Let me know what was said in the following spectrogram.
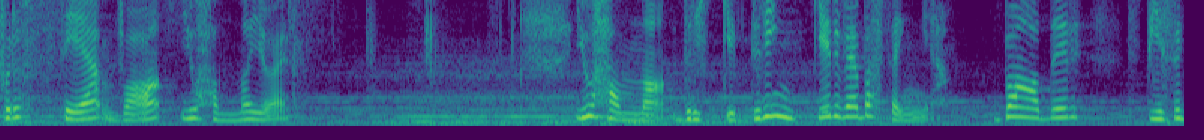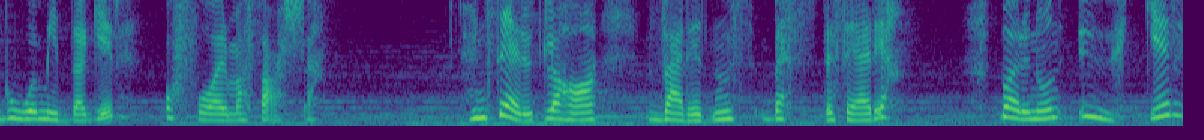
for å se hva Johanna gjør. Johanna drikker drinker ved bassenget, bader, spiser gode middager og får massasje. Hun ser ut til å ha verdens beste ferie. Bare noen uker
